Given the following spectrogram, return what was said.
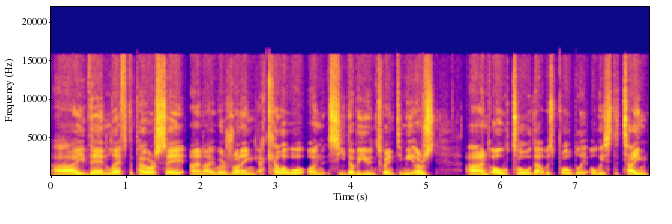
I then left the power set and I was running a kilowatt on CW in 20 meters. And all told, that was probably a waste of time.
